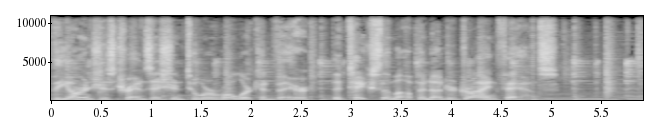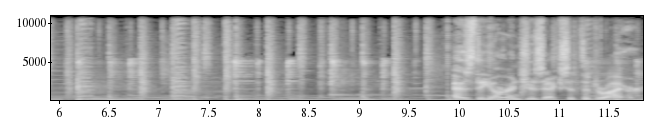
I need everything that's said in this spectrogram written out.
The oranges transition to a roller conveyor that takes them up and under drying fans. As the oranges exit the dryer,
